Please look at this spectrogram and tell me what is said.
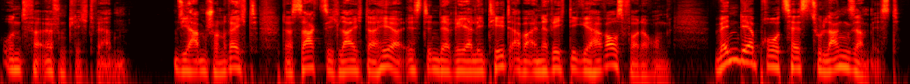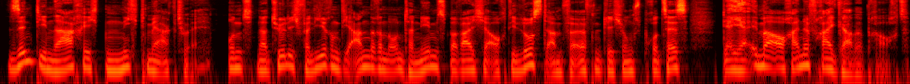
und veröffentlicht werden. Sie haben schon recht, das sagt sich leicht daher, ist in der Realität aber eine richtige Herausforderung. Wenn der Prozess zu langsam ist, sind die Nachrichten nicht mehr aktuell. Und natürlich verlieren die anderen Unternehmensbereiche auch die Lust am Veröffentlichungsprozess, der ja immer auch eine Freigabe braucht.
